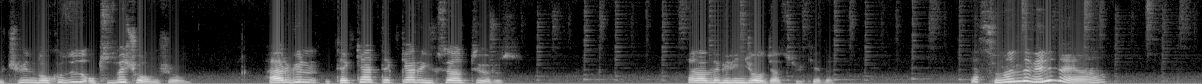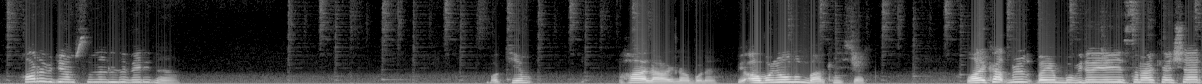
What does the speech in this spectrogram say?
3935 olmuşum. Her gün teker teker yükseltiyoruz. Herhalde birinci olacağız Türkiye'de. Ya sınırlı veri ne ya? Harbi diyorum sınırlı veri ne? Bakayım. Hala aynı abone. Bir abone olun da arkadaşlar. Like atmayı unutmayın. Bu videoyu yayılsın arkadaşlar.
